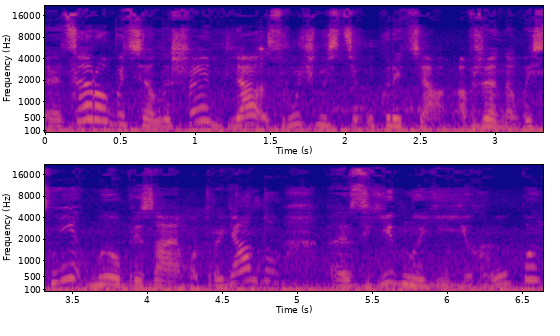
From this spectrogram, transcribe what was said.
Е, Це робиться лише для зручності укриття. А вже навесні ми обрізаємо троянду е, згідно її групи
